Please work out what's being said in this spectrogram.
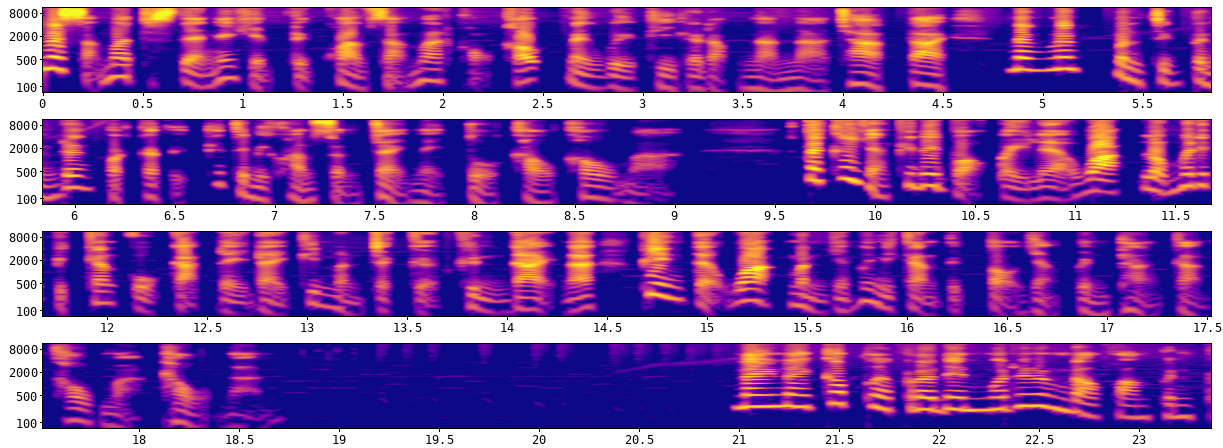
และสามารถจะแสดงให้เห็นถึงความสามารถของเขาในเวทีระดับนานาชาติได้ ดังนั้นมันจึงเป็นเรื่องปกติที่จะมีความสนใจในตัวเขาเข้ามา แต่ก็อย่างที่ได้บอกไปแล้วว่าเราไม่ได้ปิดกั้นโอกาสใด ๆ ที่มันจะเกิดขึ้นได้นะ เพียงแต่ว่ามันยังไม่มีการติดต่ออย่างเป็นทางการเข้ามาเท่านั้นในๆก็เปิดประเด็นมาเรื่องราวความเป็นไป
